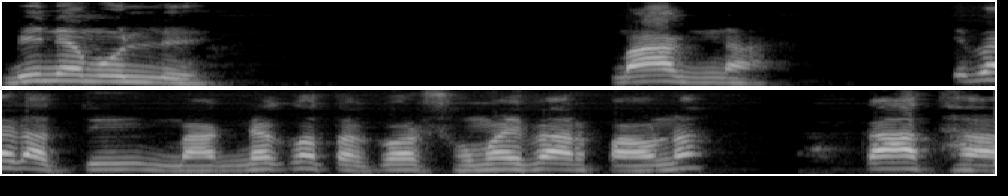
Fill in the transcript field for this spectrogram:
বিনামূল্যে। মাগনা। এবারা তুই মাগনা কথা কর, সময় পার পাও না। কাথা,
